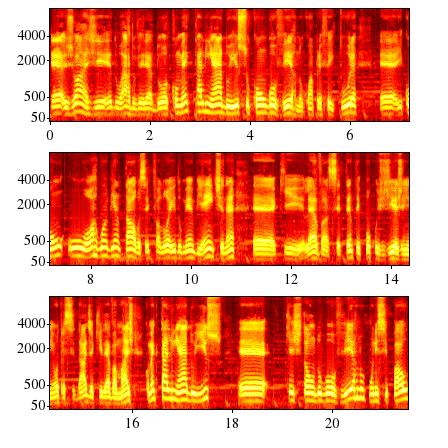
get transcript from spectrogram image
É, Jorge Eduardo, vereador, como é que está alinhado isso com o governo, com a prefeitura é, e com o órgão ambiental? Você que falou aí do meio ambiente, né? É, que leva 70 e poucos dias em outra cidade, aqui leva mais. Como é que está alinhado isso? É, questão do governo municipal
